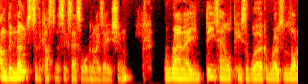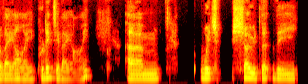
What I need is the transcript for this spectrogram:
unbeknownst to the customer success organization, ran a detailed piece of work and wrote a lot of AI, predictive AI, um, which showed that the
